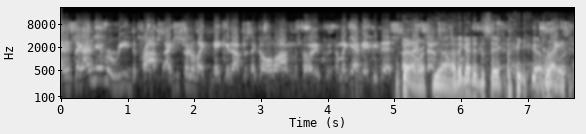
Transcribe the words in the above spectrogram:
and it's like I never read the props. I just sort of like make it up as I go along in the voting booth. I'm like, yeah, maybe this. Oh, Yeah, right. Yeah. cool. I think I did the same thing. Yeah, right. like-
